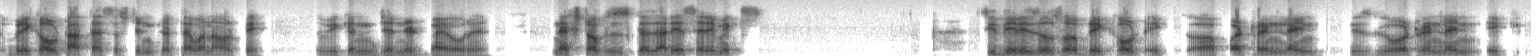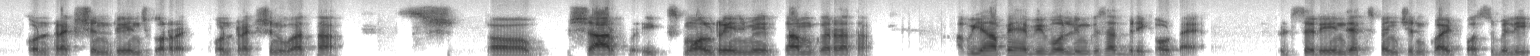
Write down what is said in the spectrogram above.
तो ब्रेकआउट आता है सस्टेन करता है वन आवर पे तो we can generate buy over है next stock is Kajaria ceramics see there is also breakout एक upper trend line is lower trend line एक कॉन्ट्रेक्शन रेंज कॉन्ट्रेक्शन हुआ था शार्प uh, एक स्मॉल रेंज में काम कर रहा था। अब यहाँ पे हैवी वॉल्यूम के साथ ब्रेकआउट आया। It's range expansion quite possibly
